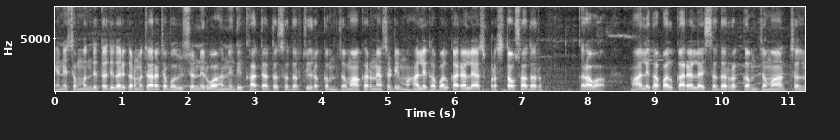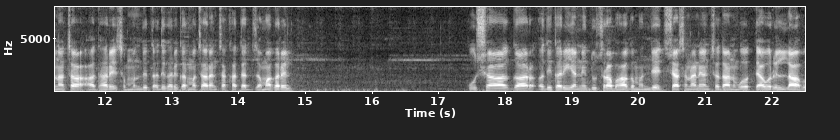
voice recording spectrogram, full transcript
याने संबंधित अधिकारी कर्मचाऱ्याच्या भविष्य निर्वाह निधी खात्यात सदरची रक्कम जमा करण्यासाठी महालेखापाल कार्यालयास प्रस्ताव सादर करावा. महालेखापाल कार्यालय सदर रक्कम जमा चलनाच्या आधारे संबंधित अधिकारी कर्मचाऱ्यांच्या खात्यात जमा करेल. कोशागार अधिकारी यांनी दुसरा भाग म्हणजेच शासनाने अंशदान व त्यावरील लाभ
